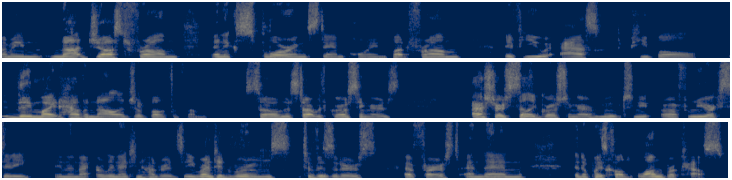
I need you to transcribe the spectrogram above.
I mean, not just from an exploring standpoint, but from if you asked people, they might have a knowledge of both of them. So I'm going to start with Grossinger's. Asher Selig Grossinger moved New, uh, from New York City in the early 1900s. He rented rooms to visitors at first, and then in a place called Longbrook House.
